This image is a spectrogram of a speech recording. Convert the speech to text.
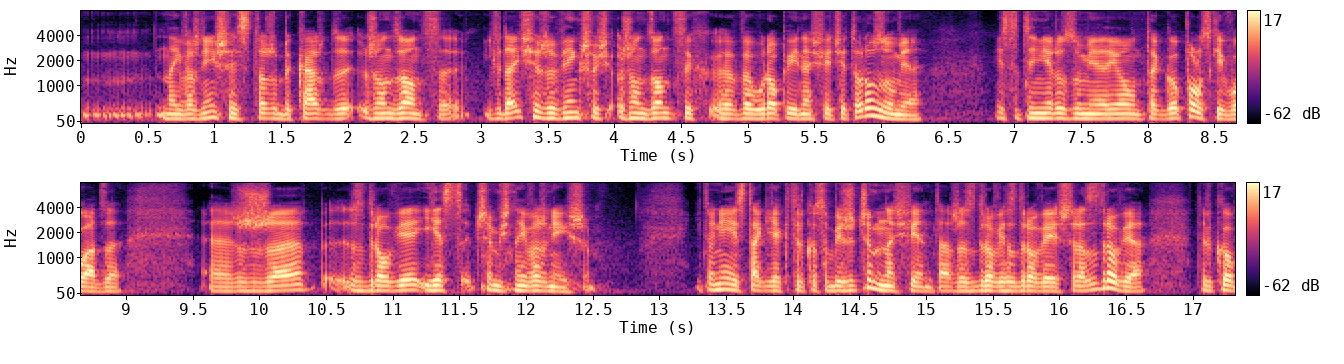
mm, najważniejsze jest to, żeby każdy rządzący, i wydaje się, że większość rządzących e, w Europie i na świecie to rozumie. Niestety nie rozumieją tego polskie władze, e, że zdrowie jest czymś najważniejszym. I to nie jest tak, jak tylko sobie życzymy na święta, że zdrowia, zdrowia, jeszcze raz zdrowia, tylko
